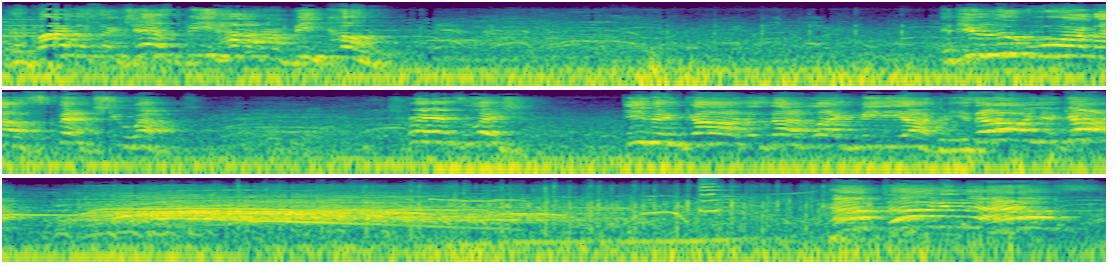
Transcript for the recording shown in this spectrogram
The Bible suggests be hot or be cold. If you lukewarm, spat you out. Translation, even God does not like mediocrity. Is that all you got? Compton in the house.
